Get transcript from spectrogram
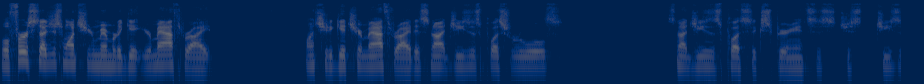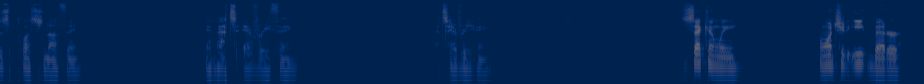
Well, first, I just want you to remember to get your math right. I want you to get your math right. It's not Jesus plus rules. It's not Jesus plus experience. It's just Jesus plus nothing. And that's everything. That's everything. Secondly, I want you to eat better.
